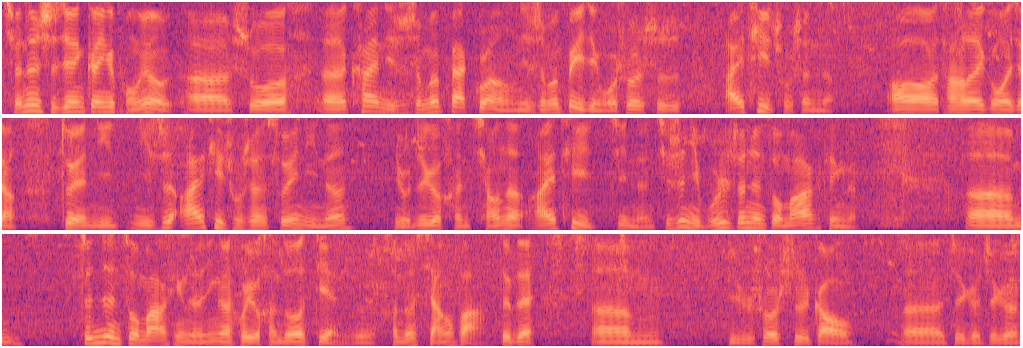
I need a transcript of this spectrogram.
前段时间跟一个朋友呃说，呃，看你是什么 background，你是什么背景？我说是 IT 出身的。哦，他后来跟我讲，对你你是 IT 出身，所以你呢有这个很强的 IT 技能。其实你不是真正做 marketing 的，嗯，真正做 marketing 的人应该会有很多点子、很多想法，对不对？嗯，比如说是搞呃这个这个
